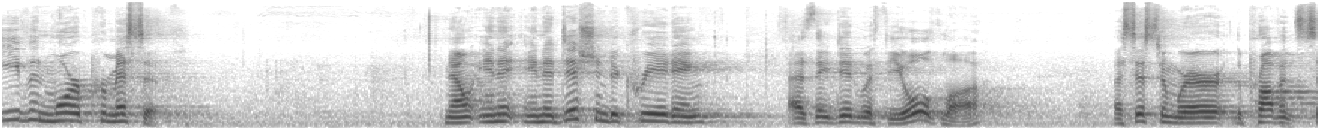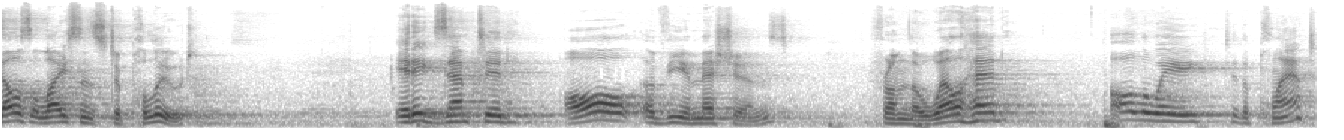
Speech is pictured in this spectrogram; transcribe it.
even more permissive. Now, in, in addition to creating, as they did with the old law, a system where the province sells a license to pollute, it exempted all of the emissions from the wellhead all the way to the plant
